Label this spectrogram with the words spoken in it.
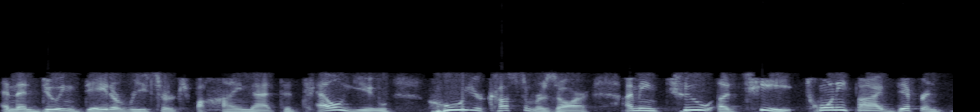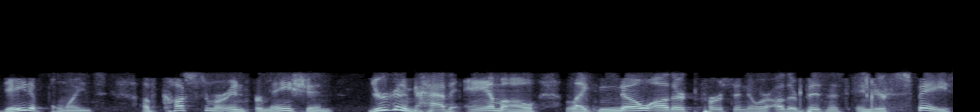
and then doing data research behind that to tell you who your customers are. I mean, to a T, 25 different data points of customer information you're going to have ammo like no other person or other business in your space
